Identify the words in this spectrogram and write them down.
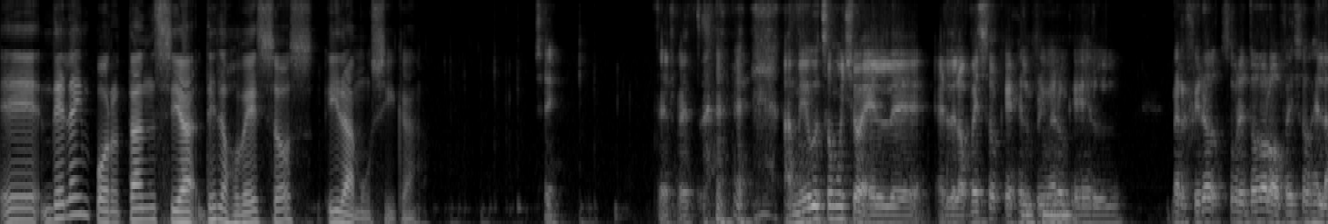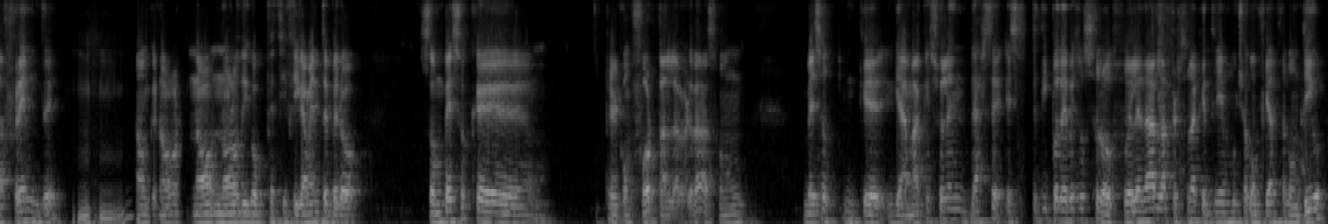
Eh, de la importancia de los besos y la música. Sí, perfecto. a mí me gustó mucho el de, el de los besos, que es el primero que el... Me refiero sobre todo a los besos en la frente, aunque no, lo digo específicamente, pero son besos que, que confortan, la verdad. Son besos que, además que suelen darse, ese tipo de besos se los suele dar las personas que tienen mucha confianza contigo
